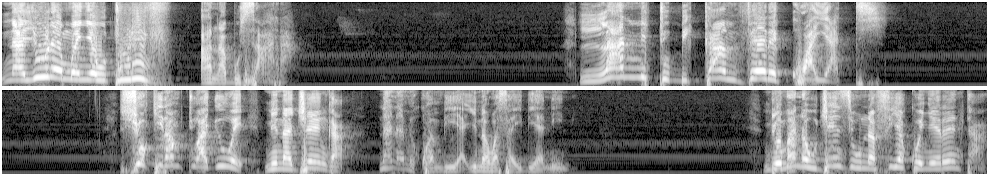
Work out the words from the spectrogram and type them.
na yule mwenye utulivu ana busara. Learn to become very quiet. Sio kila mtu ajue ninajenga. Nani amekwambia inawasaidia nini? Ndio maana ujenzi unafia kwenye renta.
